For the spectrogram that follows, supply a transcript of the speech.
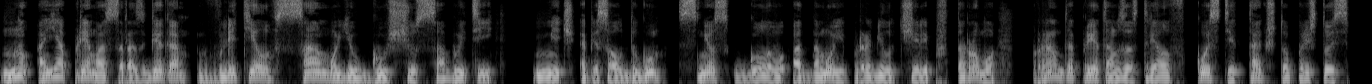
Ну, а я прямо с разбега влетел в самую гущу событий. Меч описал дугу, снес голову одному и пробил череп второму, правда, при этом застрял в кости так, что пришлось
